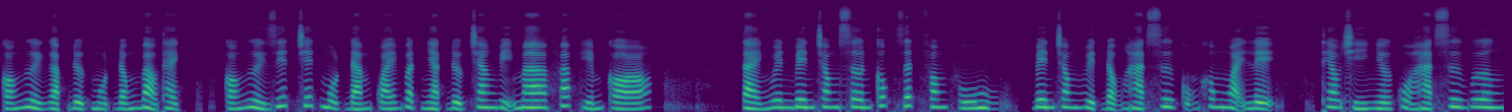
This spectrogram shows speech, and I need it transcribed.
có người gặp được một đống bảo thạch, có người giết chết một đám quái vật nhặt được trang bị ma pháp hiếm có. Tài nguyên bên trong sơn cốc rất phong phú, bên trong huyệt động hạt sư cũng không ngoại lệ. Theo trí nhớ của hạt sư vương,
